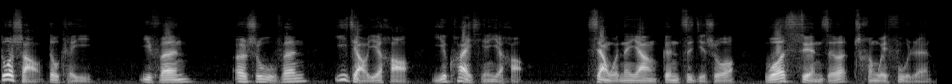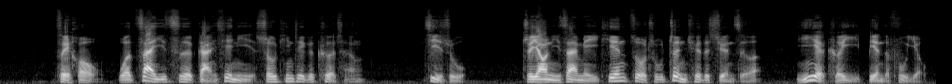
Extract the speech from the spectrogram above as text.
多少都可以，一分、二十五分、一角也好，一块钱也好。像我那样跟自己说。我选择成为富人。最后，我再一次感谢你收听这个课程。记住，只要你在每天做出正确的选择，你也可以变得富有。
